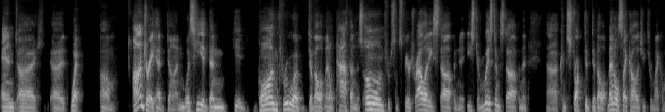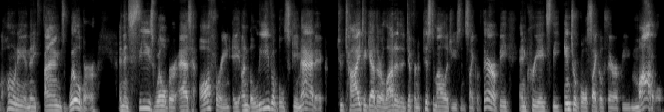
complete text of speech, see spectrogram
And uh, uh, what um, Andre had done was he had then he had gone through a developmental path on his own through some spirituality stuff and Eastern wisdom stuff, and then uh, constructive developmental psychology through Michael Mahoney, and then he finds Wilber, and then sees Wilber as offering a unbelievable schematic to tie together a lot of the different epistemologies in psychotherapy and creates the integral psychotherapy model.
